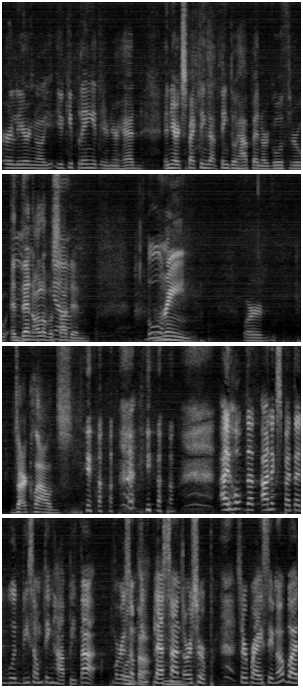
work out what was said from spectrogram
earlier. You, know, you, you keep playing it in your head, and you're expecting that thing to happen or go through, and then all of a Yeah. sudden, Boom. rain or dark clouds. yeah. I hope that unexpected would be something happy ta or Unta. something pleasant Mm. or surp- surprising, no? But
